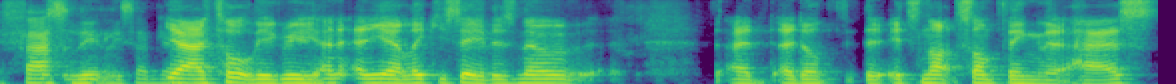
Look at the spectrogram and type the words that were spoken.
fascinating subject. Yeah, I totally agree. And and yeah, like you say, there's no I I don't it's not something that has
